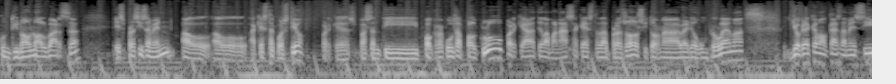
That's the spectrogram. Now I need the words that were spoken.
continuar o no al Barça és precisament el, el, aquesta qüestió, perquè es va sentir poc recolzat pel club, perquè ara té l'amenaça aquesta de presó si torna a haver-hi algun problema. Jo crec que en el cas de Messi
